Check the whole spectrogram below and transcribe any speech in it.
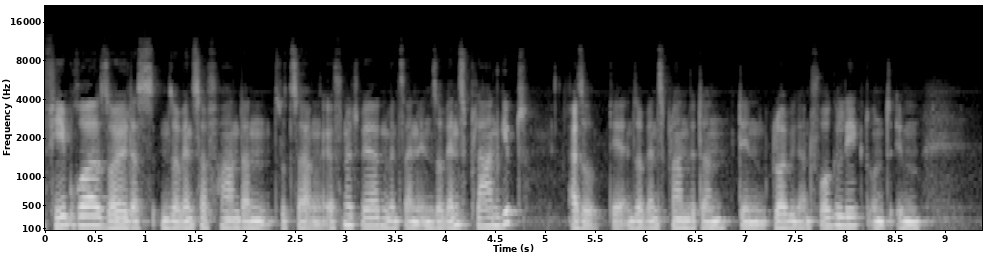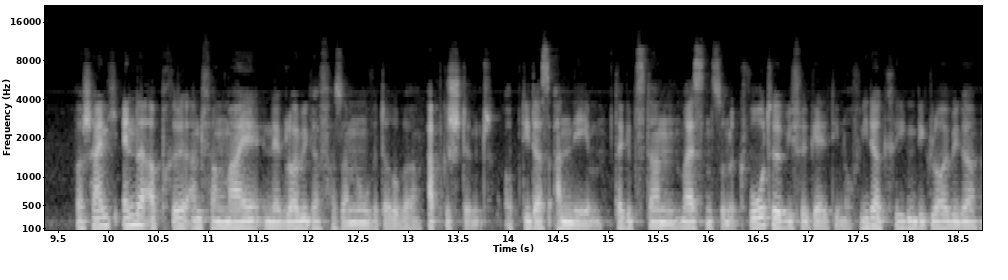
Februar soll das Insolvenzverfahren dann sozusagen eröffnet werden, wenn es einen Insolvenzplan gibt. Also der Insolvenzplan wird dann den Gläubigern vorgelegt und im wahrscheinlich Ende April, Anfang Mai in der Gläubigerversammlung wird darüber abgestimmt, ob die das annehmen. Da gibt es dann meistens so eine Quote, wie viel Geld die noch wiederkriegen, die Gläubiger.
